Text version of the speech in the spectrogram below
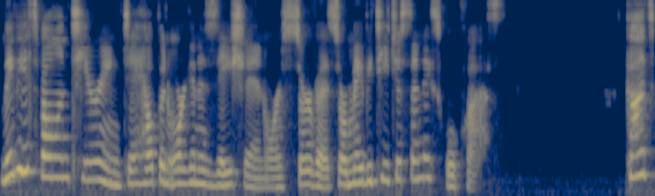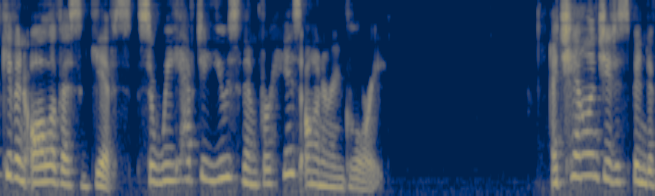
Maybe it's volunteering to help an organization or a service, or maybe teach a Sunday school class. God's given all of us gifts, so we have to use them for His honor and glory. I challenge you to spend a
